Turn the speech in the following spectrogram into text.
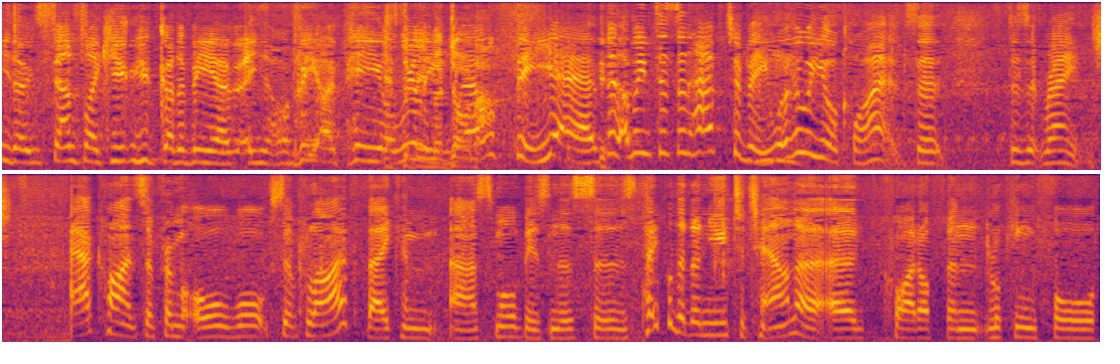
you know, sounds like you, you've got to be a, you know, a VIP or really wealthy. Yeah, but I mean, does it have to be? Well, who are your clients? Uh, Does it range? Our clients are from all walks of life. They can, uh, small businesses, people that are new to town are, are quite often looking for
